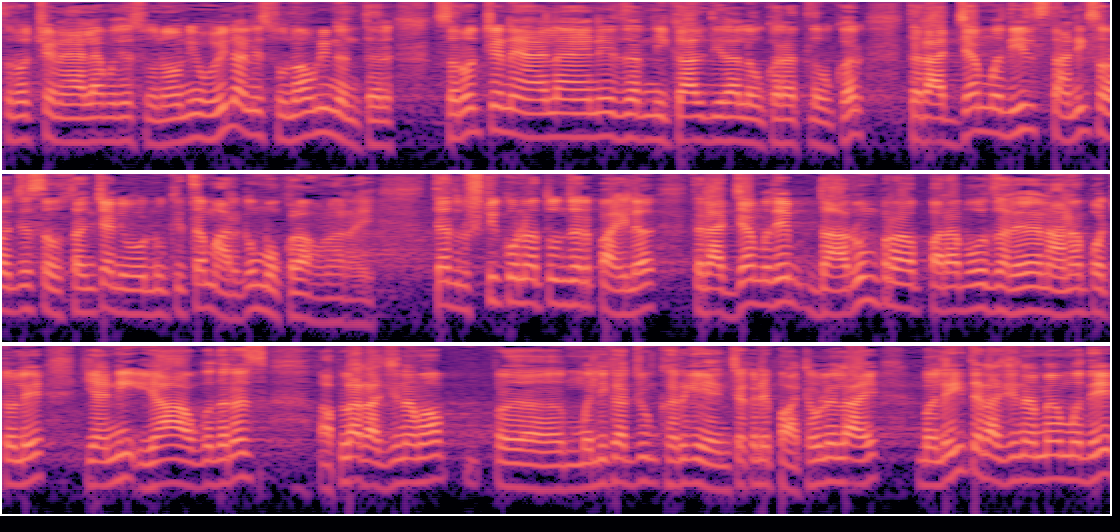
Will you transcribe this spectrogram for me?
सर्वोच्च न्यायालयामध्ये सुनावणी होईल आणि सुनावणीनंतर सर्वोच्च न्यायालयाने जर निकाल दिला लवकरात लवकर तर राज्यामधील स्थानिक स्वराज्य संस्थांच्या निवडणुकीचा मार्ग मोकळा होणार आहे. त्या दृष्टिकोनातून जर पाहिलं तर राज्यामध्ये दारुण प्र पराभव झालेल्या नाना पटोले यांनी या अगोदरच आपला राजीनामा प- मल्लिकार्जुन खरगे यांच्याकडे पाठवलेला आहे. भलेही त्या राजीनाम्यामध्ये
